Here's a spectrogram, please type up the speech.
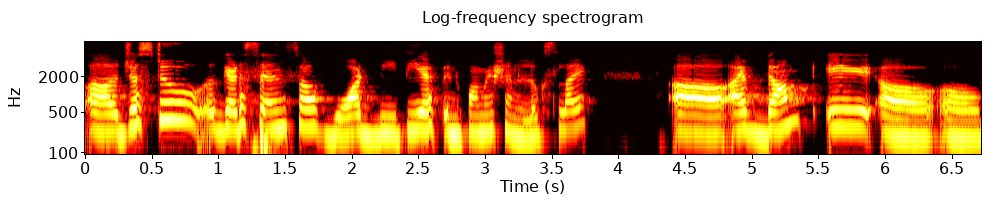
uh, just to get a sense of what BTF information looks like, uh, I've dumped a, uh,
